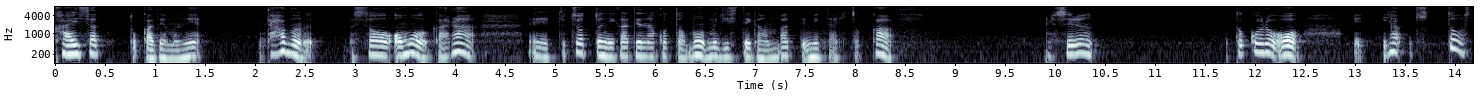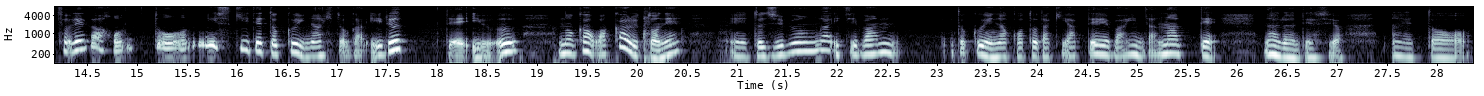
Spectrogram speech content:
会社とかでもね多分そう思うから、えーと、ちょっと苦手なことも無理して頑張ってみたりとかするところをいやきっとそれが本当に好きで得意な人がいるっていうのが分かるとね、えーと、自分が一番得意なことだけやってればいいんだなってなるんですよ。えーと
